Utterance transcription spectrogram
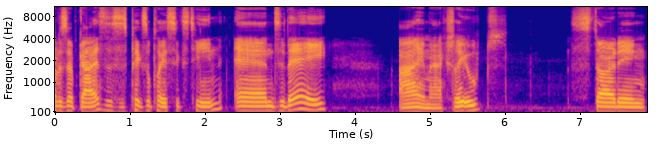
What is up guys, this is PixelPlay16 and today I am actually, oops, starting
